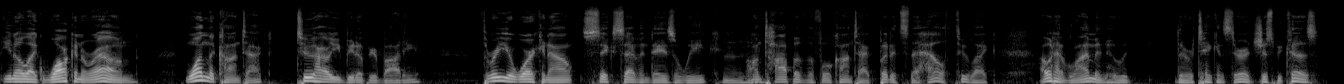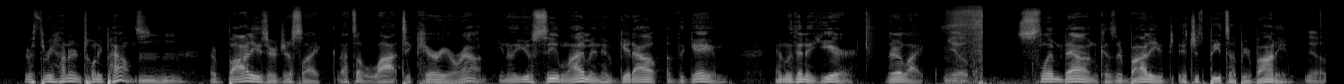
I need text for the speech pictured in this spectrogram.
You know, like walking around, one, the contact, two, how you beat up your body, three, you're working out six, seven days a week Mhm. on top of the full contact, but it's the health too. Like, I would have linemen who would, they were taking steroids just because they were 320 pounds. hmm Their bodies are just like, that's a lot to carry around. You know, you'll see linemen who get out of the game and within a year, they're like yep, slim down because their body, it just beats up your body. yep.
